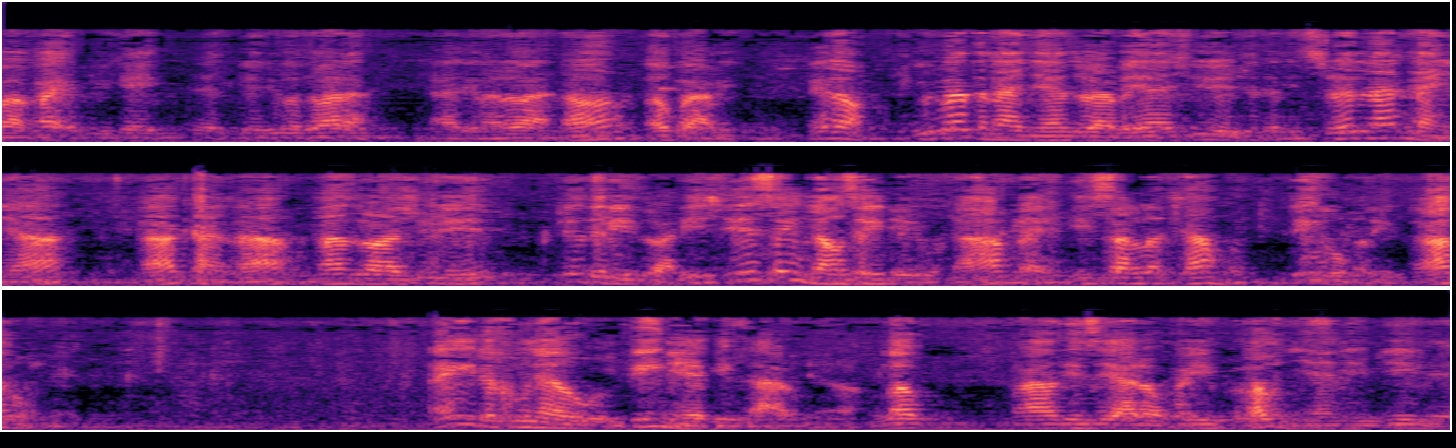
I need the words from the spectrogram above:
ပါး five applicate ဒီလိုသွားတာအဲဒီမှာတော့နော်ဟုတ်ပါပြီအဲ့တော့ဝိပဿနာဉာဏ်ဆိုတာဘယ်ဟာရှိရဖြစ်တယ်ဆွဲလန်းနိုင်ရာငါခန္ဓာမှန်စွာရှိရဖြစ်တယ်ဆိုတာဒီရှင်းစိတ်လောင်စိတ်တွေကိုနားမလဲဒီဆလတ်ချမ်းမှုဒီကုန်မလေးနားကုန်တယ်အဲ့ဒီတခုနဲ့ကိုပြီးနေတဲ့ကိစ္စပဲနော်ဘလောက်ငါဒီစရာတော့ခရီးဘလောက်ဉာဏ်ကြီးပြီးလဲ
